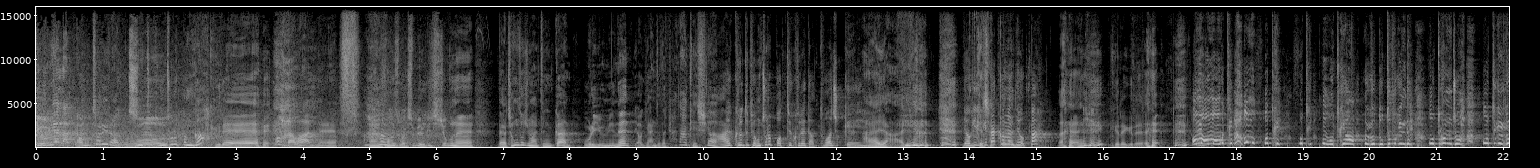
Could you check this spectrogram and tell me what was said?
유미야 나 병철이라고. 진짜 병철 오빠인가? 그래. 나 화안 내. 아, 가만있어 봐. 집이 이렇게 지저분해. 내가 청소 좀 할 테니까 우리 유미는 여기 앉아서 편하게 쉬어. 아 그래도 병철 오빠 어떻게 그래? 나 도와줄게. 아이 아니. 여기 이렇게 닦으면 돼 오빠? 그래 그래. 어머 어머 어떻게 어머 어떻게 어떻게 어머 어떻게 야 이거 노트북인데 어떡하면 좋아 어떻게 이거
